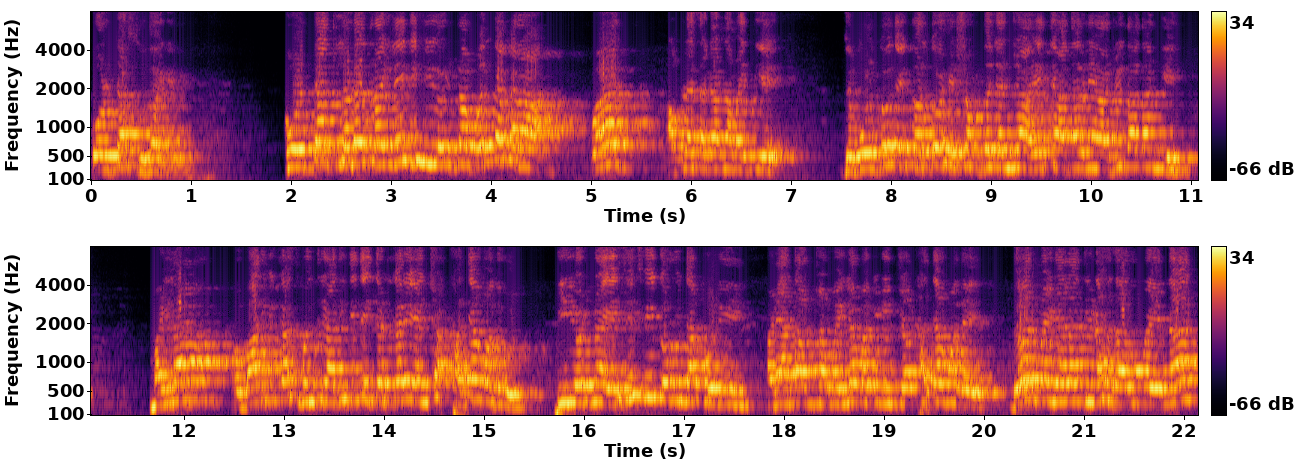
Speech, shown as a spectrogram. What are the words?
कोर्टात सुद्धा गेले. कोर्टात लढत राहिले की ही योजना बंद करा. पण आपल्या सगळ्यांना माहितीये जे बोलतो ते करतो हे शब्द ज्यांचे आहेत ते आदरणीय अजितदादांनी. महिला बाल विकास मंत्री आदिती तटकरे यांच्या खात्यामधून ही योजना यशस्वी करून दाखवली. आणि आता आमच्या महिला भगिनींच्या खात्यामध्ये दर महिन्याला दीड हजार रुपये येतात.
